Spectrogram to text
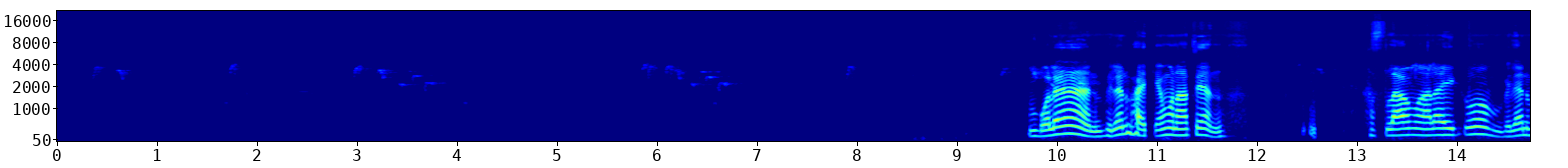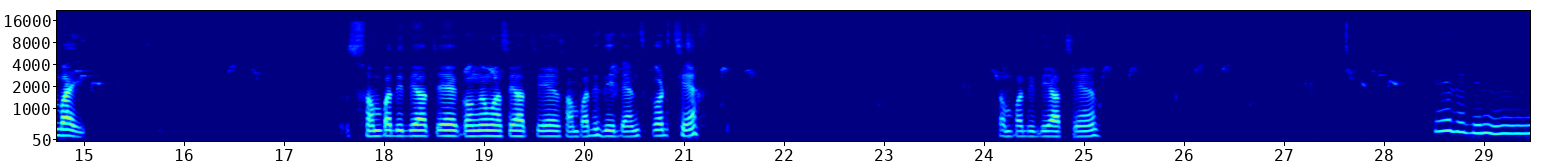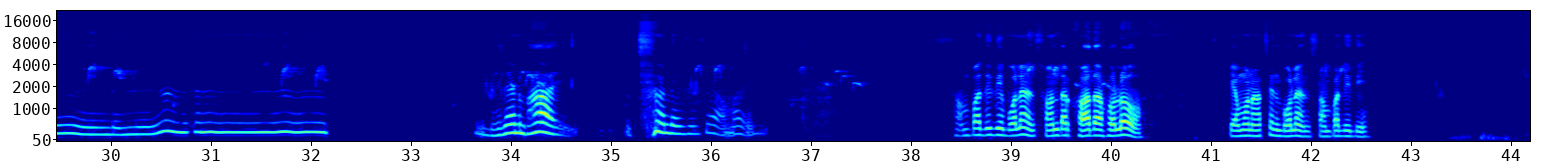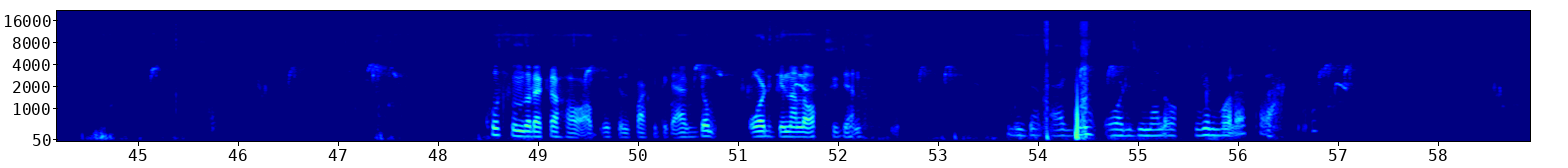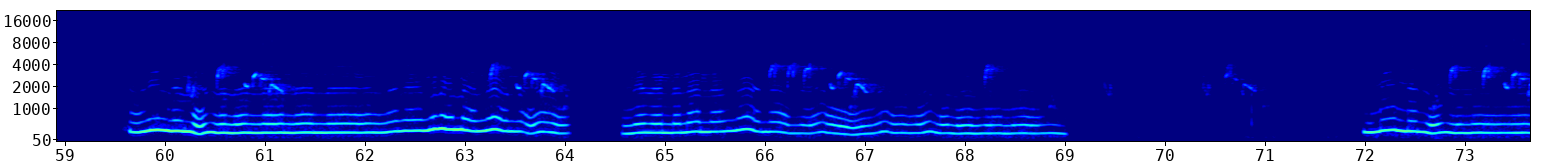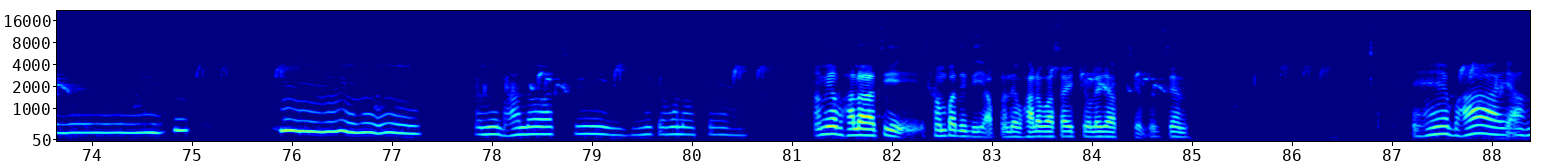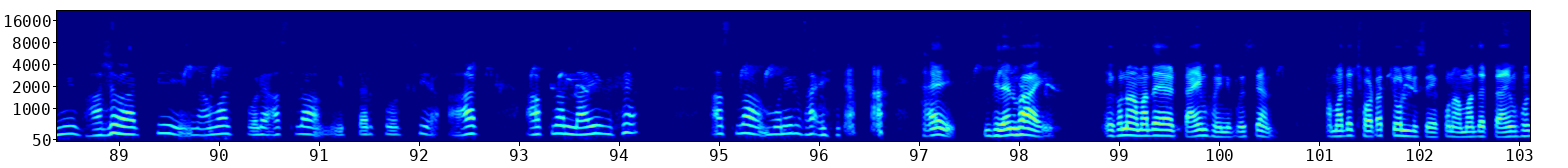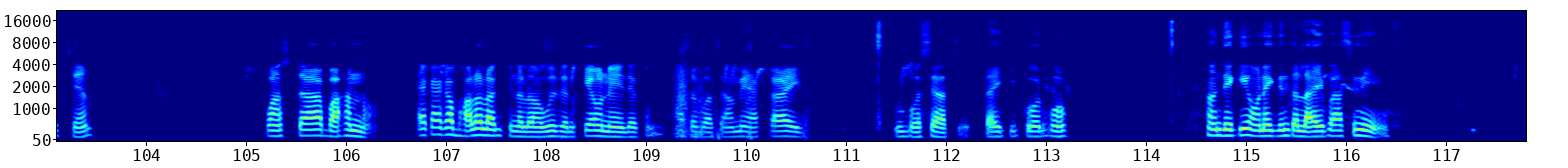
বলেন, ভিলেন ভাই কেমন আছেন? আসসালামু আলাইকুম ভিলেন ভাই। শম্পা দিদি আছে, গঙ্গা মাসি আছে, শম্পা দিদি ড্যান্স করছে। শম্পা দিদি আছে। দিল ধন। ভিলেন ভাই চলে এসেছে আমার শম্পা দিদি বলেন সন্ধ্যার খাওয়া দাওয়া হলো? কেমন আছেন বলেন শম্পা দিদি খুব সুন্দর একটা হাওয়া বুঝছেন প্রাকৃতিক একদম অরিজিনাল অক্সিজেন বুঝছেন একদম অরিজিনাল অক্সিজেন বলা তো। আমি ভালো আছি। তুমি কেমন আছেন? আমিও ভালো আছি। শম্পা দিদি আপনাদের ভালোবাসায় চলে যাচ্ছে, বুঝছেন? হ্যাঁ ভাই, আমি ভালো আছি। নামাজ পড়ে আসলাম, ইফতার করছি আর আপনার লাইভে আসলাম, মনির ভাই। হ্যাঁ ভিলেন ভাই, এখনও আমাদের টাইম হয়নি বুঝছেন? আমাদের ছটা চল্লিশে, এখন আমাদের টাইম হচ্ছে পাঁচটা বাহান্ন। একা একা ভালো লাগছিল না বুঝলেন কেউ নেই দেখুন, আশেপাশে আমি একাই বসে আছি। তাই কি করব? আমি দেখি অনেকদিন তো লাইভ আসিনি।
